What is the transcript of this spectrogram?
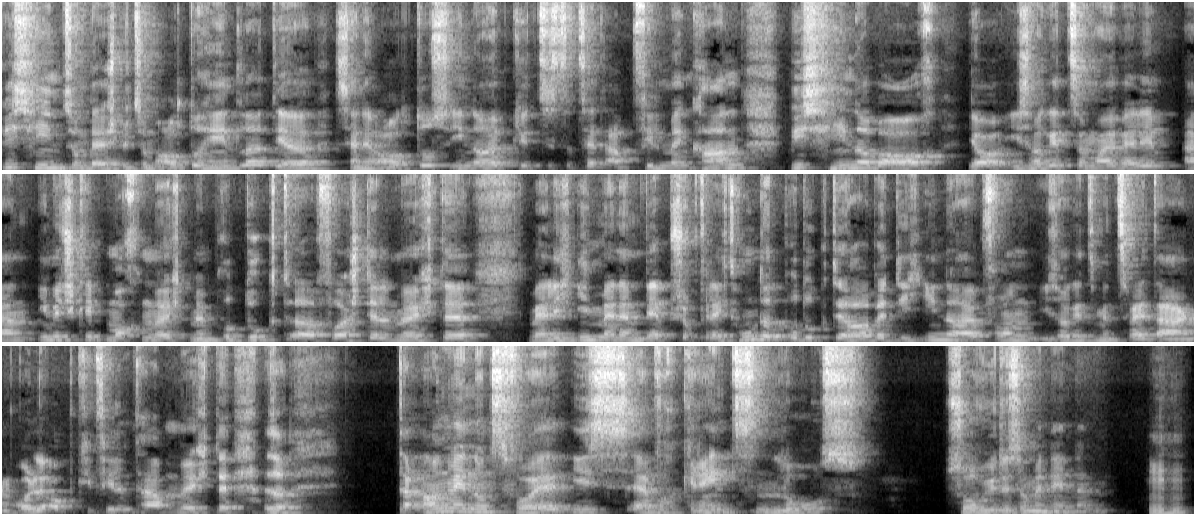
bis hin zum Beispiel zum Autohändler, der seine Autos innerhalb kürzester Zeit abfilmen kann, bis hin aber auch, ja, ich sage jetzt einmal, weil ich einen Imageclip machen möchte, mein Produkt äh, vorstellen möchte, weil ich in meinem Webshop vielleicht 100 Produkte habe, die ich innerhalb von, ich sage jetzt mal zwei Tagen alle abgefilmt haben möchte. Also der Anwendungsfall ist einfach grenzenlos. So würde ich es einmal nennen. Mhm.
